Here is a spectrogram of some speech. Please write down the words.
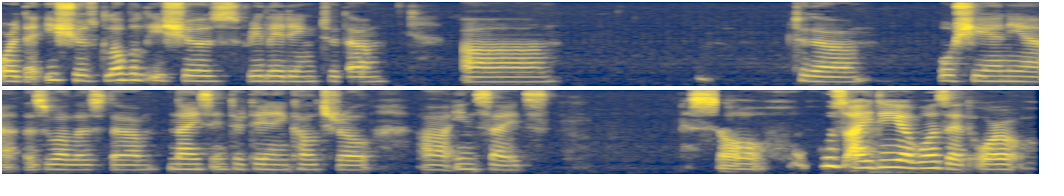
or the issues global issues relating to the uh, to the oceania as well as the nice entertaining cultural uh, insights so wh- whose idea was it? Or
